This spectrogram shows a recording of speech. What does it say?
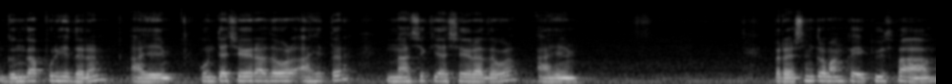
गंगापूर हे धरण आहे. कोणत्या शहराजवळ आहे तर? नाशिक या शहराजवळ आहे. प्रश्न क्रमांक एकवीस पहा.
